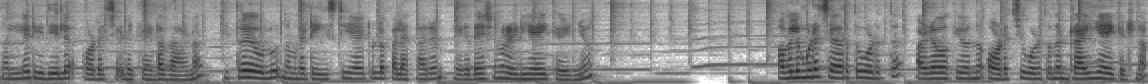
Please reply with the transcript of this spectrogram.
നല്ല രീതിയിൽ ഉടച്ചെടുക്കേണ്ടതാണ്. ഇത്രയേ ഉള്ളൂ. നമ്മുടെ ടേസ്റ്റി ആയിട്ടുള്ള പലഹാരം ഏകദേശം റെഡിയായി കഴിഞ്ഞു. അവലും കൂടെ ചേർത്ത് കൊടുത്ത് പഴമൊക്കെ ഒന്ന് ഉടച്ചു കൊടുത്ത് ഒന്ന് ഡ്രൈ ആയി കിട്ടണം.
